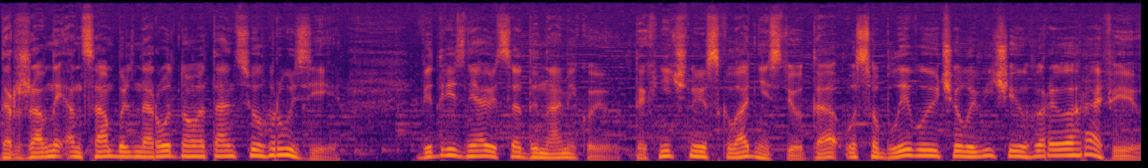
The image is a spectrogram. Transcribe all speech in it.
Державний ансамбль народного танцю Грузії відрізняються динамікою, технічною складністю та особливою чоловічою хореографією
